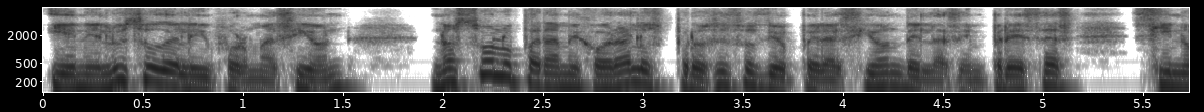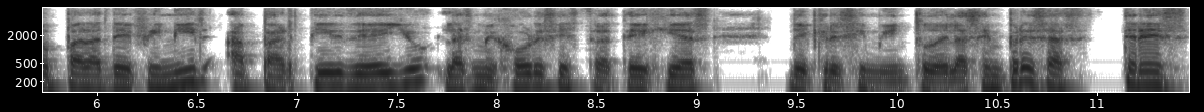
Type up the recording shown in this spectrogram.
y en el uso de la información no solo para mejorar los procesos de operación de las empresas, sino para definir a partir de ello las mejores estrategias de crecimiento de las empresas. Tres,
